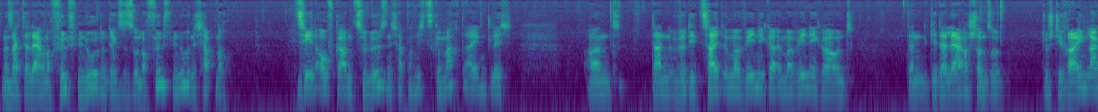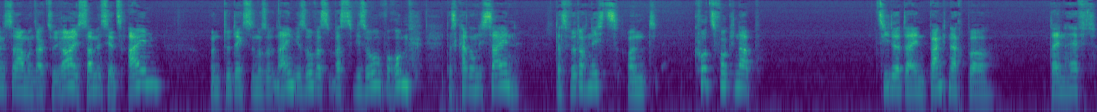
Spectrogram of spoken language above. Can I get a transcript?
Und dann sagt der Lehrer noch fünf Minuten und denkst du so, noch fünf Minuten, ich habe noch zehn Aufgaben zu lösen. Ich habe noch nichts gemacht eigentlich. Und dann wird die Zeit immer weniger, immer weniger und dann geht der Lehrer schon so durch die Reihen langsam und sagt so, ja, ich sammle es jetzt ein. Und du denkst nur so, nein, wieso, was, was, wieso, warum? Das kann doch nicht sein. Das wird doch nichts. Und kurz vor knapp zieht er dein Banknachbar, dein Heft,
